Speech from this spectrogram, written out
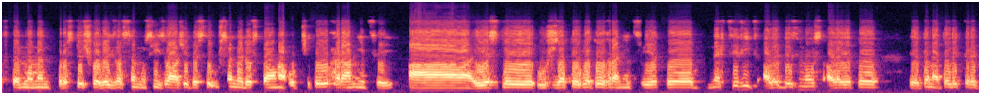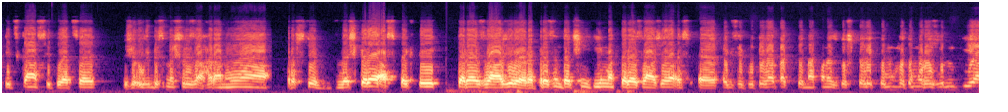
v ten moment prostě člověk zase musí zvážit, jestli už se nedostal na určitou hranici a jestli už za tohletou hranici je to, nechci říct alibismus, ale je to, je to natolik kritická situace, že už bychom šli za hranu a prostě veškeré aspekty, které zvážil reprezentační tým a které zvážila eh, exekutiva, tak to nakonec dospěli k tomuhle tomu rozhodnutí a,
